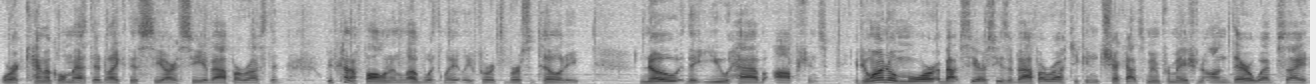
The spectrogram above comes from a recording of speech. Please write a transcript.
or a chemical method like this CRC Evapo-Rust that we've kind of fallen in love with lately for its versatility, know that you have options. If you want to know more about CRC's Evapo-Rust, you can check out some information on their website.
